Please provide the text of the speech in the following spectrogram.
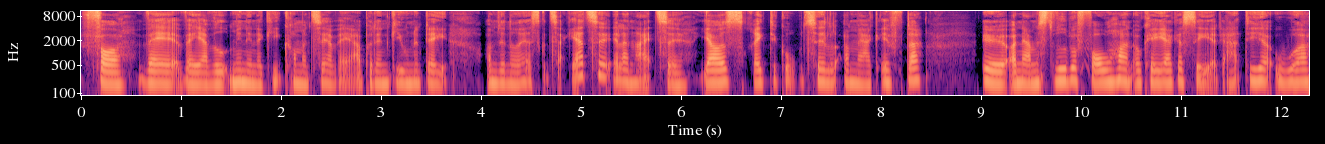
for, hvad, hvad jeg ved, min energi kommer til at være på den givende dag. Om det er noget, jeg skal tage ja til eller nej til. Jeg er også rigtig god til at mærke efter, øh, og nærmest vide på forhånd, okay, jeg kan se, at jeg har de her uger,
